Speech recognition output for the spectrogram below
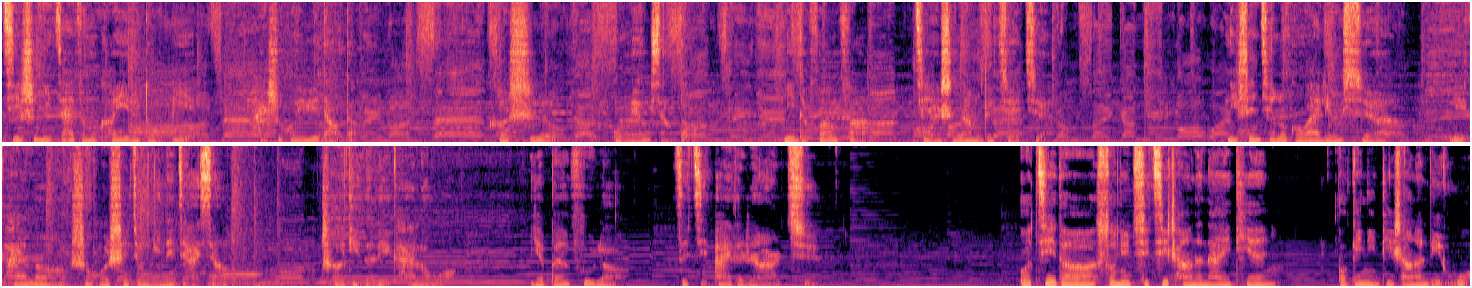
即使你再怎么刻意的躲避，还是会遇到的。可是我没有想到，你的方法竟然是那么的决绝。你申请了国外留学，离开了生活十九年的家乡，彻底的离开了我，也奔赴了自己爱的人而去。我记得送你去机场的那一天，我给你递上了礼物，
